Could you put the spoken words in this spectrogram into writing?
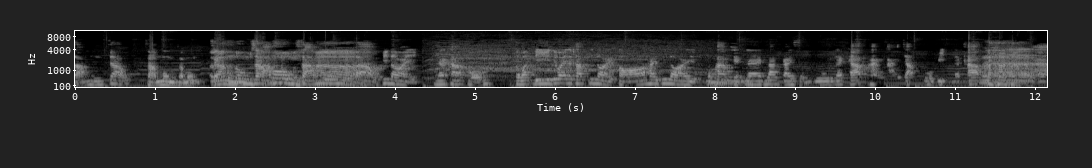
สามมุมเจ้าสามมุมสามมุมสามหนุ่มสาสามมมุมุมมสามมุมหรือเปล่าพี่หน่อยนะครับผมสวัสดีด้วยนะครับพี่หน่อยขอให้พี่หน่อยสุขภาพแข็งแรงร่างกายสมบูรณ์นะครับห่างหายจากโควิดนะครับอ่าอ่า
